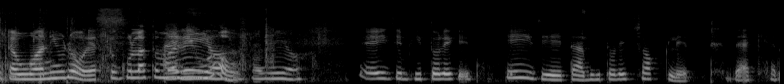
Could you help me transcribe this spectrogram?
এটা ওয়ান ইউরো এতগুলা তোমার I ইউরো এই যে ভিতরে এই যে এটা ভিতরে চকলেট দেখেন।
